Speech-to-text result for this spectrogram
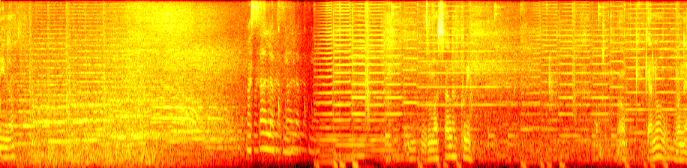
কি নাম মশালা কুইন কুইন কেন? মানে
